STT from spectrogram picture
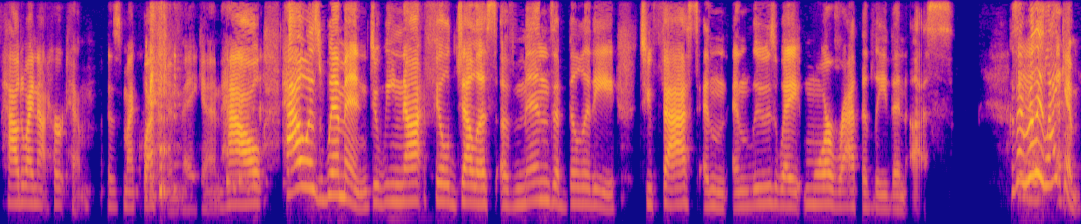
how do i not hurt him is my question megan. How how as women do we not feel jealous of men's ability to fast and and lose weight more rapidly than us? Because i really like him.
